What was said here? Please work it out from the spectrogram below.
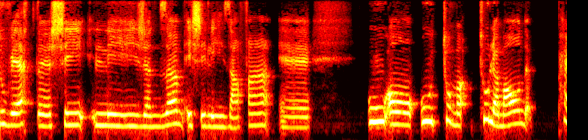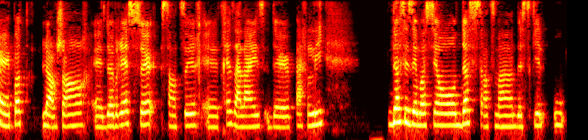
ouverte chez les jeunes hommes et chez les enfants, euh, où, on, où tout, tout, le monde, peu importe leur genre, euh, devrait se sentir très à l'aise de parler de ses émotions, de ses sentiments, de ce qu'il ou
